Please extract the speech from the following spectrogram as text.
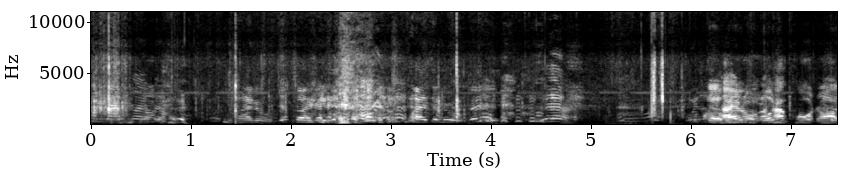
ข้างล่างเลยถ่ายรูปเจ็บซอยกันถ่ายจะรูปได้ ถ่ายรูปครับโคตรออก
